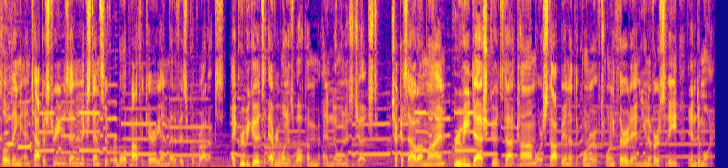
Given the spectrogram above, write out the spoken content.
clothing and tapestries, and an extensive herbal apothecary and metaphysical products. At Groovy Goods, everyone is welcome and no one is judged. Check us out online, groovy-goods.com, or stop in at the corner of 23rd and University in Des Moines.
